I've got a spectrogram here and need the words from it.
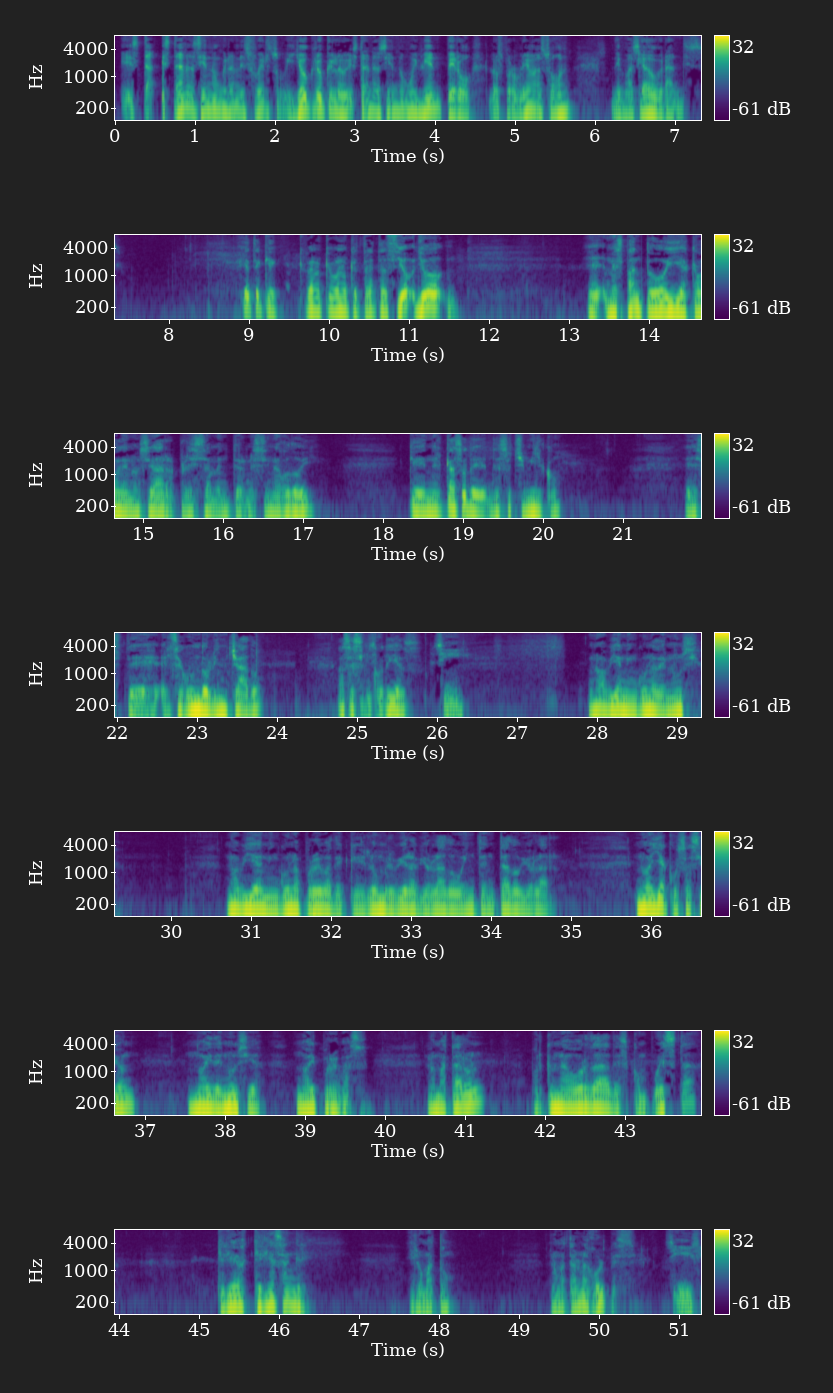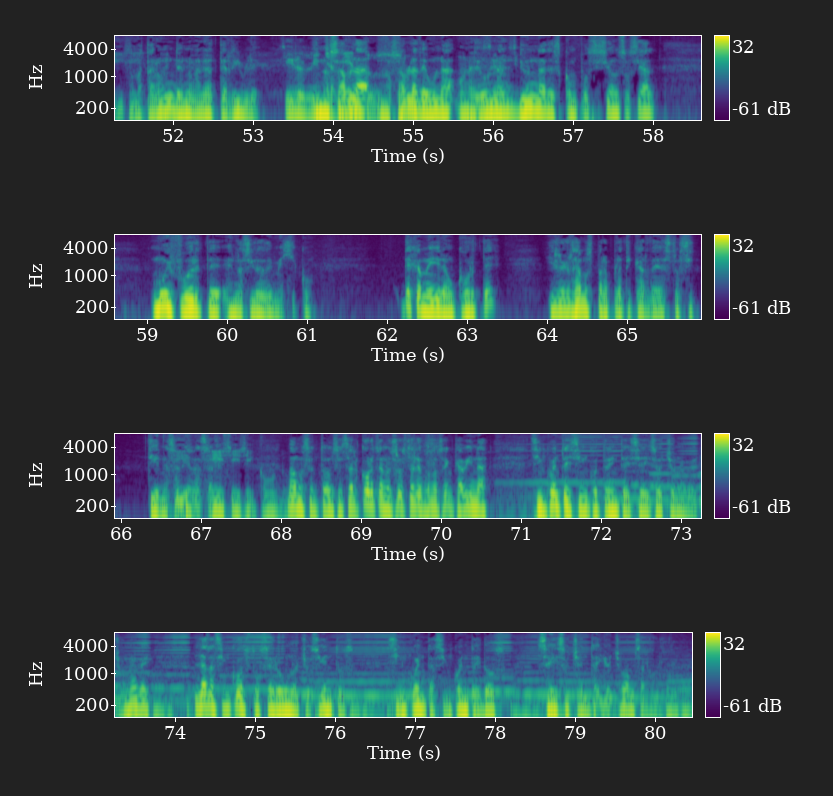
está, están haciendo un gran esfuerzo y yo creo que lo están haciendo muy bien, pero los problemas son demasiado grandes. Fíjate que, bueno, qué bueno que tratas. Yo, yo eh, me espanto hoy, acaba de anunciar precisamente Ernestina Godoy, que en el caso de, de Xochimilco, este, el segundo linchado, hace cinco días, sí. no había ninguna denuncia. No había ninguna prueba de que el hombre hubiera violado o intentado violar. No hay acusación, no hay denuncia, no hay pruebas. Lo mataron porque una horda descompuesta quería, quería sangre y lo mató. Lo mataron a golpes. Sí, sí. Lo mataron de una manera terrible. Sí, los y nos habla, nos habla de una, de, una, de una descomposición social muy fuerte en la Ciudad de México. Déjame ir a un corte y regresamos para platicar de esto, si tienes a bien hacer. Sí, sí, sí, cómo no. Vamos entonces al corte nuestros teléfonos en cabina 55 36 8989, Lada sin costo 01800 50 52 688. Vamos al corte.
